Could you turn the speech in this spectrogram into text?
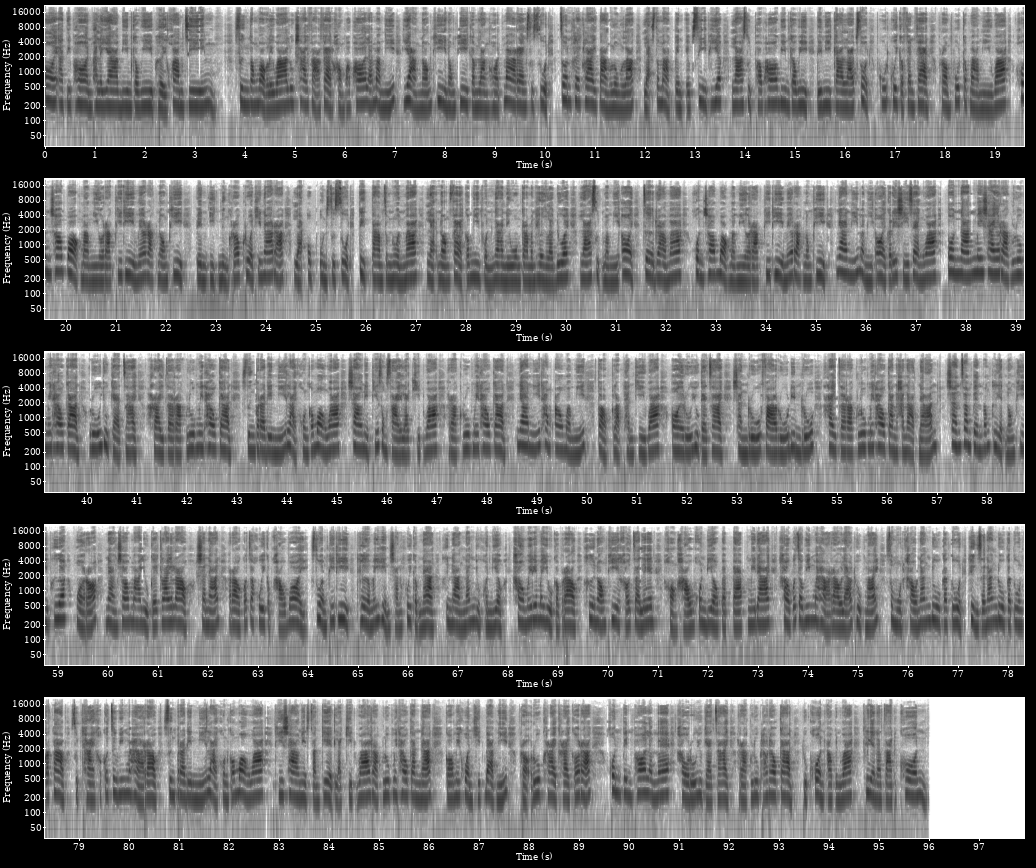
ออย อติพร ภรรยาบีมกวี เผยความจริง ซึ่งต้องบอกเลยว่าลูกชายฝาแฝดของพ่อพ่อและมามิอย่างน้องทีน้องพีกำลังฮอตมาแรงสุดๆ จนใครๆต่างลงรัก และสมัครเป็น FC เพียบ ล่าสุดพ่อพ่อบีมกวี ได้มีการไลฟ์สด พูดคุยกับแฟนๆ พร้อมพูดกับมามีว่า คนชอบบอกมามีรักพี่ทีไม่รักน้องพี่ เป็นอีกหนึ่งครอบครัวที่น่ารัก และอบอุ่นสุดๆ ติดตามจำนวนมาก และน้องแฝดก็มีผลงานในวงการบันเทิงแล้วด้วย ล่าสุดมามีอ้อย เจอดราม่าคนชอบบอกมามีรักพี่ทีไม่รักน้องพี่ งานนี้มามีอ้อยก็ได้ชี้แจงว่า ตนนั้นไม่ใช่รักลูกไม่เท่ากัน รู้อยู่แก่ใจ ใครจะรักลูกไม่เท่ากัน ซึ่งประเด็นนี้หลายคนก็มองว่าชาวเน็ตที่สงสัยและคิดว่ารักลูกไม่เท่ากัน งานนี้ทำเอามามิตอบกลับทันทีว่าอ้อยรู้อยู่แก่ใจ ฉันรู้ฟ้ารู้ดินรู้ ใครจะรักลูกไม่เท่ากันขนาดนั้น ฉันจำเป็นต้องเกลียดน้องพีเพื่อหัวเราะนางชอบมาอยู่ใกล้ๆเรา ฉะนั้นเราก็จะคุยกับเขาบ่อย ส่วนพี่ที่เธอไม่เห็นฉันคุยกับนาง คือนางนั่งอยู่คนเดียว เขาไม่ได้มาอยู่กับเรา คือน้องพีเขาจะเล่นของเขาคนเดียวแป๊บๆไม่ได้ เขาก็จะวิ่งมาหาเราแล้วถูกไหมสมมติเขานั่งดูการ์ตูน ถึงจะนั่งดูการ์ตูนก็ตาม สุดท้ายเขาก็จะวิ่งมาหาเรา ซึ่งประเด็นนี้หลายคนก็มองว่าที่ชาวเน็ตสังเกตและคิดว่ารักลูกไม่เท่ากันนะก็ไม่ควรคิดแบบนี้ เพราะลูกใครใครก็รัก คนเป็นพ่อและแม่ เขารู้อยู่แก่ใจ รักลูกเท่าๆกันทุกคนเอาเป็นว่าเคลียร์นะจ๊ะทุกคน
